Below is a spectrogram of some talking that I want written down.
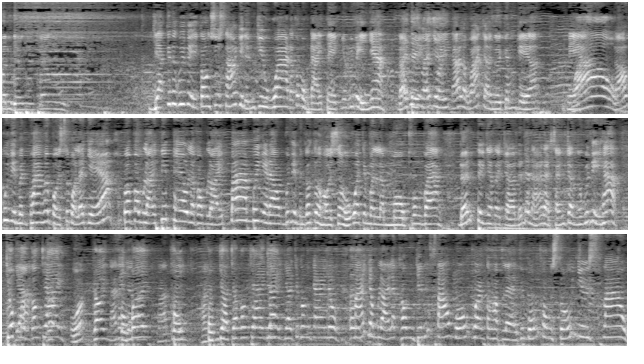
tình dần chân Dạ kính thưa quý vị, con số 6 chỉ định kêu qua đã có một đại tiệc nha quý vị nha. Đại tiệc là gì? Đó là quá trời người kinh kìa. Nè. Wow. Đó quý vị mình khoan hơi bồi số bộ lá vé Và vòng loại tiếp theo là vòng loại 30.000 đồng Quý vị mình có cơ hội sở hữu qua cho mình là một phong vàng Đến từ nhà tài trợ đến Đà Nẵng đặc sản Trần nha quý vị ha chúc Dạ. mừng con trai Ủa? rồi Nãy phụng giờ- ơi phụng phụng giờ cho con trai đi Dạ, dạ cho con trai luôn Mã dòng loại là 0964 Hoàn toàn hợp lệ với bốn con số như sau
